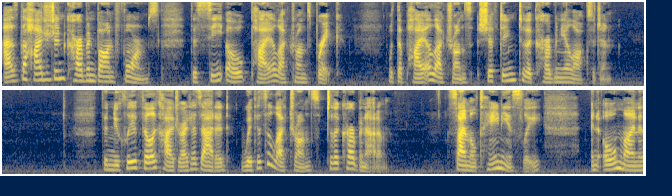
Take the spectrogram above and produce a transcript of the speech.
As the hydrogen-carbon bond forms, the CO pi electrons break, with the pi electrons shifting to the carbonyl oxygen. The nucleophilic hydride has added, with its electrons, to the carbon atom. Simultaneously, an O-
